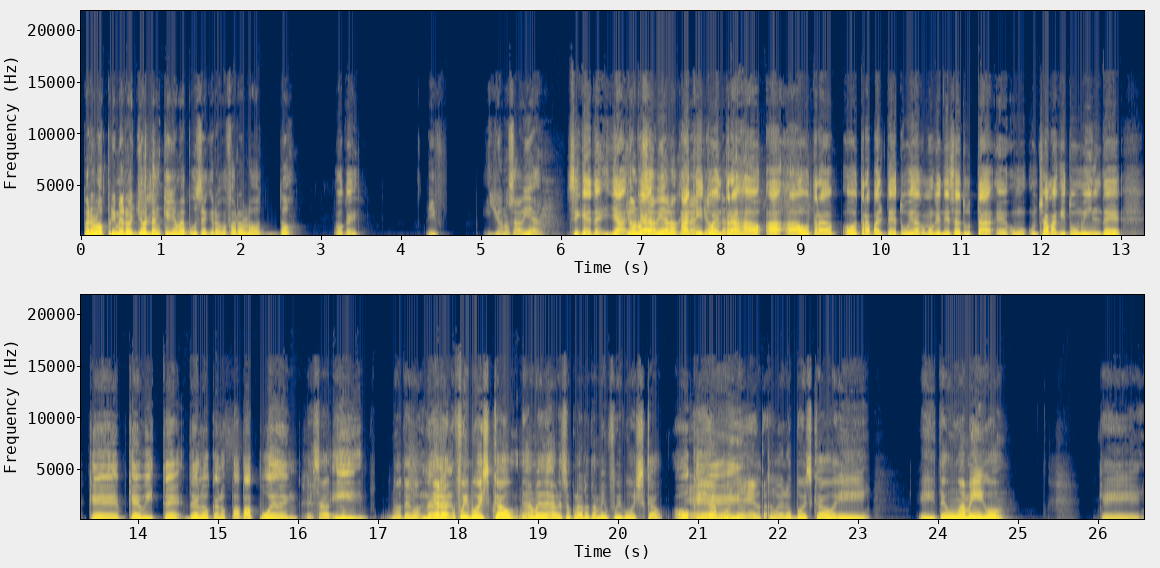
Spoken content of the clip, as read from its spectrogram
pero los primeros Jordan que yo me puse creo que fueron los dos. Ok. Y, y yo no sabía. Sí que te- ya, Yo no ya sabía lo que Aquí tú Jordan. entras a, a- a otra, otra parte de tu vida, como quien dice, tú estás eh, un, un chamaquito humilde que, que viste de lo que los papás pueden. Exacto. Y, no tengo, era, fui Boy Scout, déjame dejar eso claro también, fui Boy Scout. ok. Eh, pues, Yo, yo estuve en los Boy Scouts y, y tengo un amigo que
